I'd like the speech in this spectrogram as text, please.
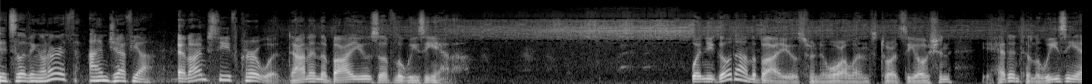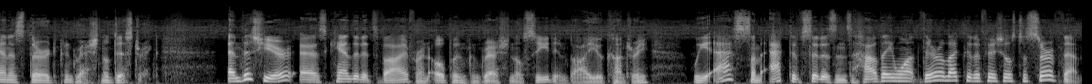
It's Living on Earth. I'm Jeff Young. And I'm Steve Curwood, down in the bayous of Louisiana. When you go down the bayous from New Orleans towards the ocean, you head into Louisiana's 3rd Congressional District. And this year, as candidates vie for an open congressional seat in Bayou Country, we asked some active citizens how they want their elected officials to serve them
